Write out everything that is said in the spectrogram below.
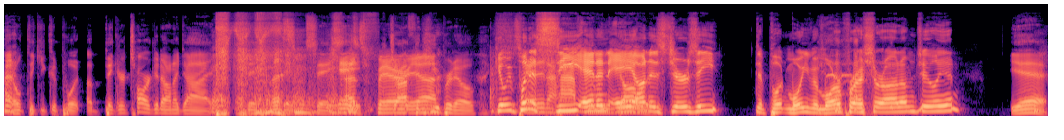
I don't think you could put a bigger target on a guy than, than say, hey, That's fair, Jonathan yeah. Huberdeau. Can we put a C $10.5 and an A on his jersey to put more even more pressure on him, Julian? Yeah,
